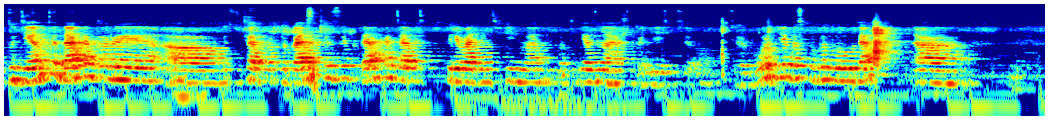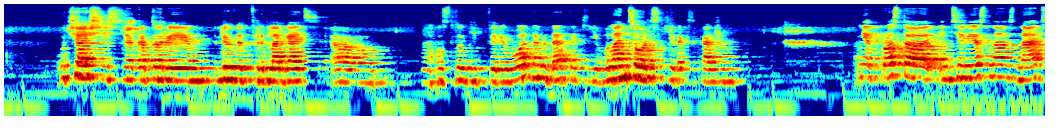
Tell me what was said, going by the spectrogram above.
студенты, да, которые э, изучают португальский язык, да, хотят переводить фильмы. Вот я знаю, что есть в Петербурге, в СПБГУ, да, э, учащиеся, которые любят предлагать э, услуги в переводах, да, такие волонтерские, так скажем. Нет, просто интересно знать,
